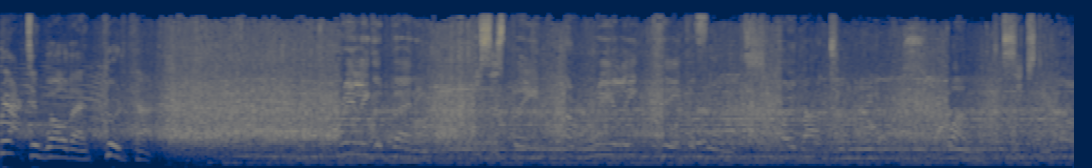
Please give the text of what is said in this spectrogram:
Reacted well there. Good catch. Really good batting. This has been a really key performance. Hobart Tornadoes. One for 69.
